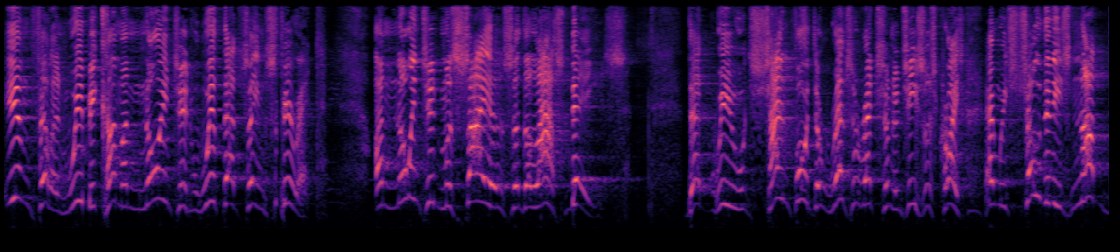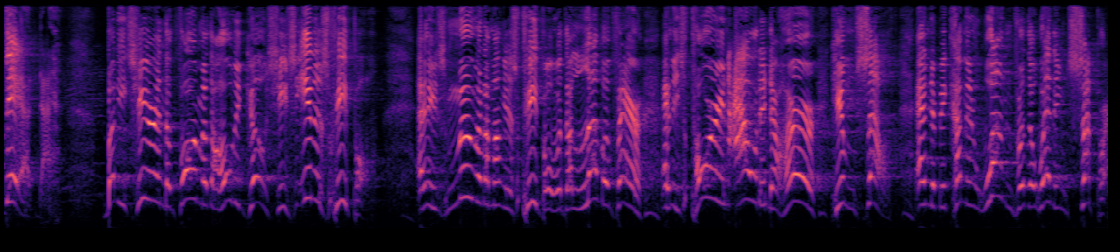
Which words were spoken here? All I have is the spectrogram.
infilling, we become anointed with that same Spirit. Anointed messiahs of the last days that we shine forth the resurrection of Jesus Christ and we show that he's not dead, but he's here in the form of the Holy Ghost. He's in his people and he's moving among his people with a love affair and he's pouring out into her himself and they're becoming one for the wedding supper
